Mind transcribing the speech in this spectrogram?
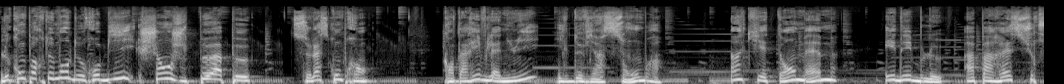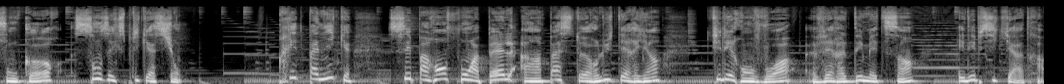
Le comportement de Robbie change peu à peu, cela se comprend. Quand arrive la nuit, il devient sombre, inquiétant même, et des bleus apparaissent sur son corps sans explication. Pris de panique, ses parents font appel à un pasteur luthérien qui les renvoie vers des médecins et des psychiatres.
